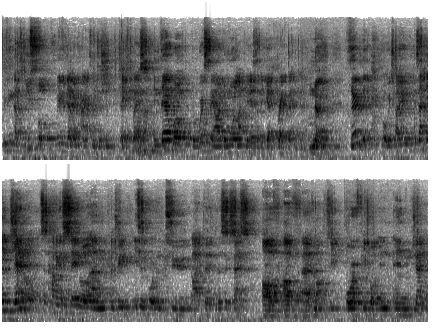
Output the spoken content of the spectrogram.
we think that's useful if a democratic transition takes place. In their world, the worse they are, the more likely it is that they get breakdown. No. Thirdly, what we tell you is that in general, having a stable um, country is important to like the, the success of, of uh, democracy or of people in, in general.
